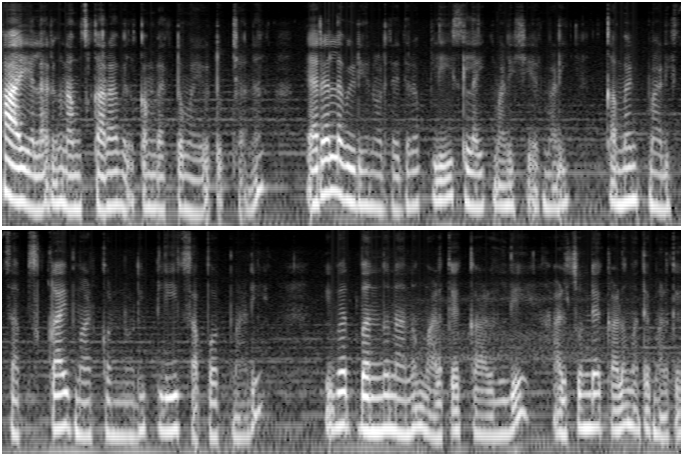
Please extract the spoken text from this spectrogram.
ಹಾಯ್ ಎಲ್ಲರಿಗೂ ನಮಸ್ಕಾರ. Welcome back to my YouTube channel ಯಾರೆಲ್ಲ ವಿಡಿಯೋ ನೋಡ್ತಾ ಇದ್ದೀರಾ ಪ್ಲೀಸ್ ಲೈಕ್ ಮಾಡಿ ಶೇರ್ ಮಾಡಿ ಕಮೆಂಟ್ ಮಾಡಿ ಸಬ್ಸ್ಕ್ರೈಬ್ ಮಾಡ್ಕೊಂಡು ನೋಡಿ ಪ್ಲೀಸ್ ಸಪೋರ್ಟ್ ಮಾಡಿ. ಇವತ್ತು ಬಂದು ನಾನು ಮೊಳಕೆ ಕಾಳಲ್ಲಿ, ಹಳಸುಂಡೆ ಕಾಳು ಮತ್ತು ಮೊಳಕೆ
